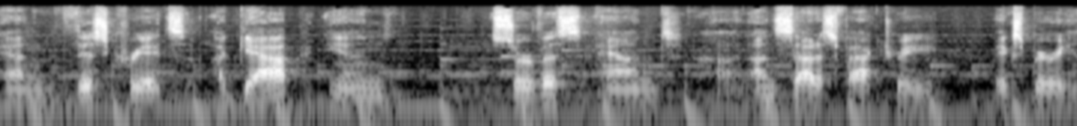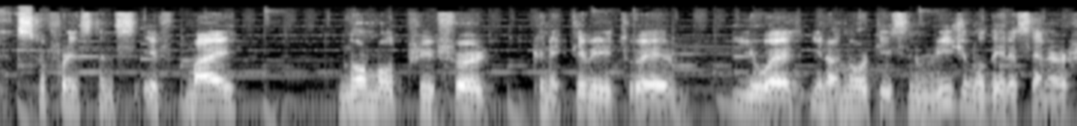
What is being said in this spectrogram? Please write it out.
And this creates a gap in service and an unsatisfactory experience. So for instance, if my normal preferred connectivity to a US, you know, Northeastern regional data center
